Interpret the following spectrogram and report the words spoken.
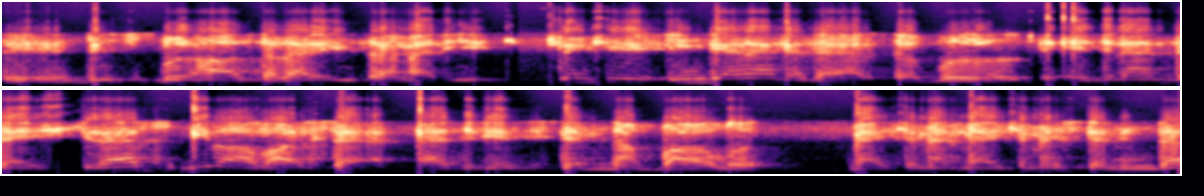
e, biz bu hadisələri izləməliyik. Çünki indiyənə qədər bu edilən dəyişikliklər bilavasitə ədliyyə sistemindən bağlı məhkəmə məhkəmə sistemində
